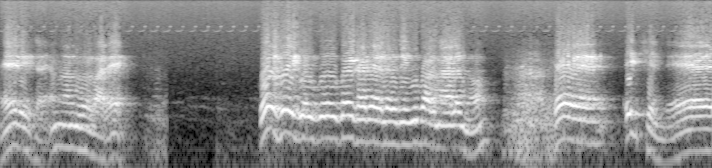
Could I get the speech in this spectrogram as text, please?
မယ်တဲ့ဆိုရင်အမှန်လွယ်ပါတယ်ကိုယ်စိတ်ကိုကိုယ်ကဲခတ်တဲ့အလုပ်ဒီဝိပဿနာအလုပ်နော်ကဲအိတ်ချင်တယ်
